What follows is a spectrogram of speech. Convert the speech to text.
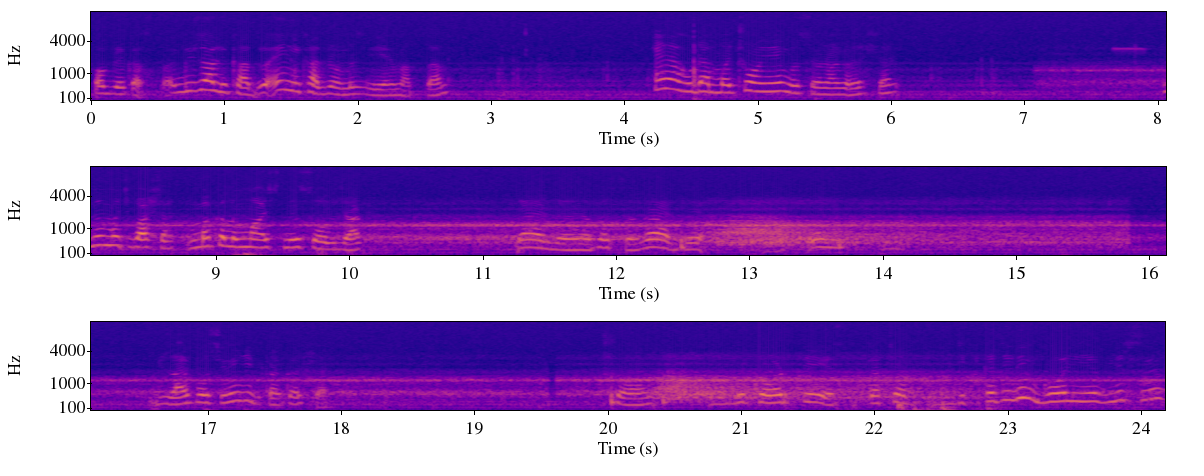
Fabregas var. Güzel bir kadro. En iyi kadromuz diyelim hatta. Hemen buradan maçı oynayayım basıyorum arkadaşlar. Ve maçı başlattım. Bakalım maç nasıl olacak. Verdi nefesi verdi. Güzel pozisyona girdik arkadaşlar. Şu an bu korttayız. Dikkat, dikkat edin gol yiyebilirsiniz.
